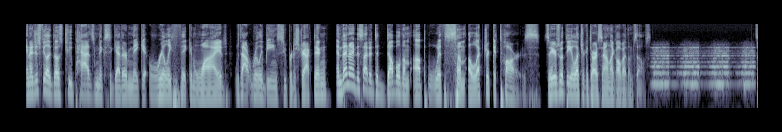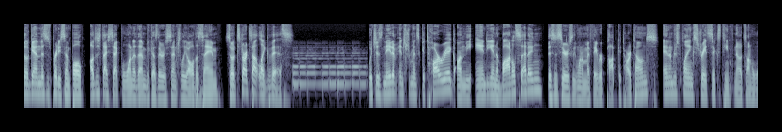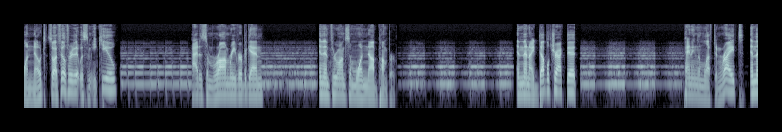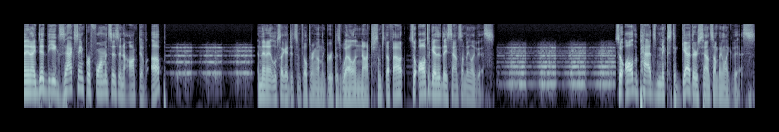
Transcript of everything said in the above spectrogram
And I just feel like those two pads mixed together make it really thick and wide without really being super distracting. And then I decided to double them up with some electric guitars. So here's what the electric guitars sound like all by themselves. So again, this is pretty simple. I'll just dissect one of them because they're essentially all the same. So it starts out like this, which is Native Instruments guitar rig on the Andy in a bottle setting. This is seriously one of my favorite pop guitar tones. And I'm just playing straight 16th notes on one note. So I filtered it with some EQ, added some Raum reverb again, and then threw on some one knob pumper. And then I double tracked it panning them left and right. And then I did the exact same performances an octave up. And then it looks like I did some filtering on the group as well and notched some stuff out. So altogether, they sound something like this. So all the pads mixed together sound something like this.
